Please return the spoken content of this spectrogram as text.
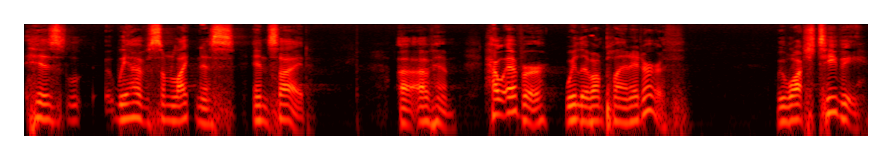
His. We have some likeness inside uh, of Him. However, we live on planet Earth. We watch TV.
